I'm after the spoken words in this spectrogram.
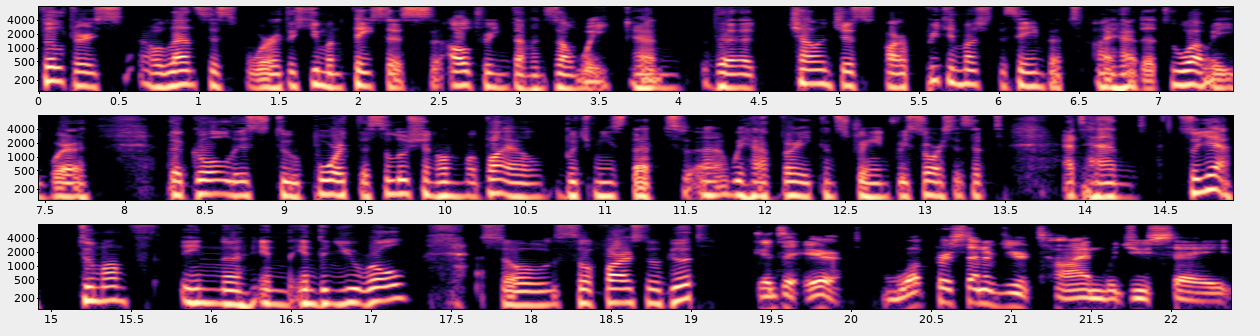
filters or lenses for the human faces, altering them in some way. And the challenges are pretty much the same that I had at Huawei, where the goal is to port the solution on mobile, which means that uh, we have very constrained resources at, at hand. So yeah, two months in, uh, in, in the new role. So, so far, so good. Good to hear. What percent of your time would you say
